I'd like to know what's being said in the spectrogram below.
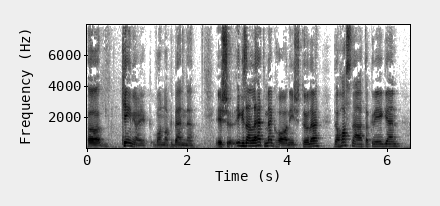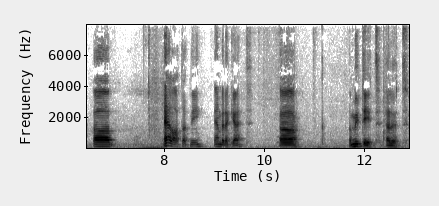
uh, kémiai vannak benne és igazán lehet meghalni is tőle, de használtak régen uh, elaltatni embereket uh, a műtét előtt.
